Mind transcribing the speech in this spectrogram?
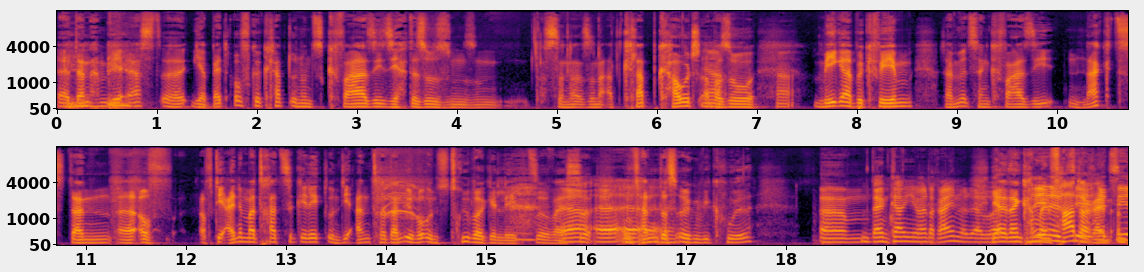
äh, dann haben wir erst äh, ihr Bett aufgeklappt und uns quasi, sie hatte so, so, so, ein- das ist so, eine, so eine Art Klappcouch, Ja. aber so Ja. mega bequem. Da haben wir uns dann quasi nackt dann äh, auf auf die eine Matratze gelegt und die andere dann über uns drüber gelegt, so weißt Ja, du, äh, und äh, fanden äh, das irgendwie cool. Ähm, Und dann kam jemand rein oder was? ja, dann kam mein Erzähl, Vater rein. erzähl, und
